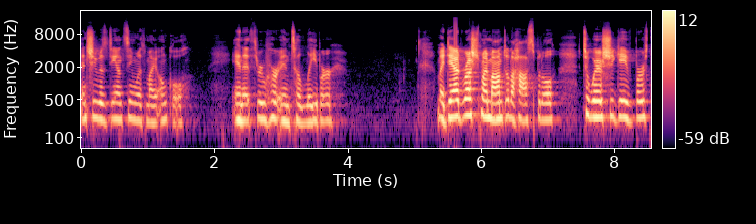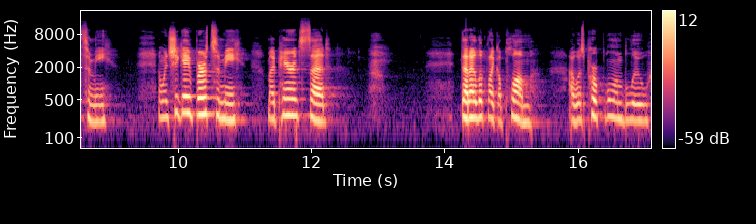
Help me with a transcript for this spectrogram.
and she was dancing with my uncle, and it threw her into labor. My dad rushed my mom to the hospital to where she gave birth to me. And when she gave birth to me, my parents said that I looked like a plum. I was purple and blue.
